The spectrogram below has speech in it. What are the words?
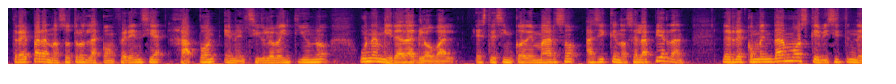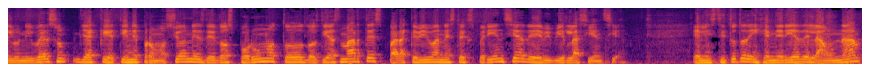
trae para nosotros la conferencia Japón en el siglo XXI, una mirada global, este 5 de marzo, así que no se la pierdan. Les recomendamos que visiten el Universum ya que tiene promociones de 2 por 1 todos los días martes para que vivan esta experiencia de vivir la ciencia el Instituto de Ingeniería de la UNAM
